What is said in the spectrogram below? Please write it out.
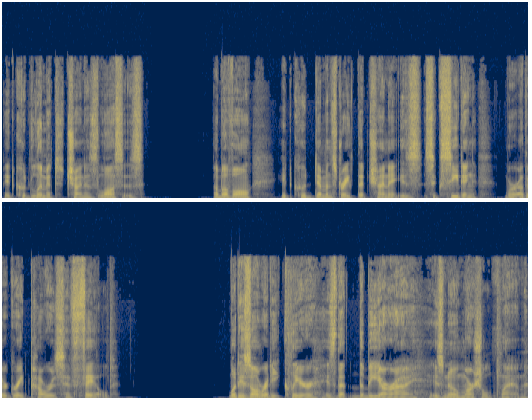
it could limit China's losses. Above all, it could demonstrate that China is succeeding where other great powers have failed. What is already clear is that the BRI is no Marshall Plan.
